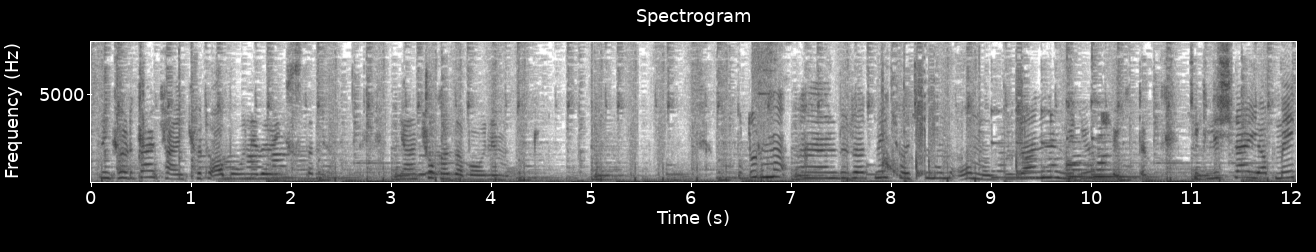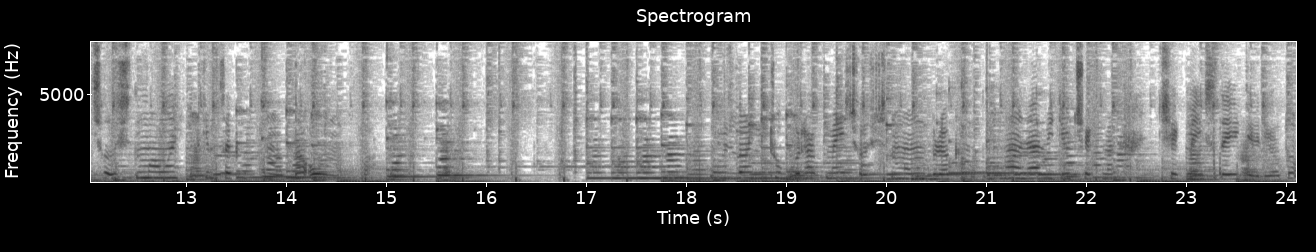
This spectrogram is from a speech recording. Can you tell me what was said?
Üstün körü derken kötü abone demek istemiyorum. Yani çok az abonem oldu. Bu durumu e, düzeltmeye çalıştım ama olmadı. Düzenli video çektim. Çekilişler yapmaya çalıştım ama hiç kimse katılmadı da olmadı. O yüzden YouTube bırakmaya çalıştım ama bırakamadım. Hala video çekme, çekme isteği geliyordu.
